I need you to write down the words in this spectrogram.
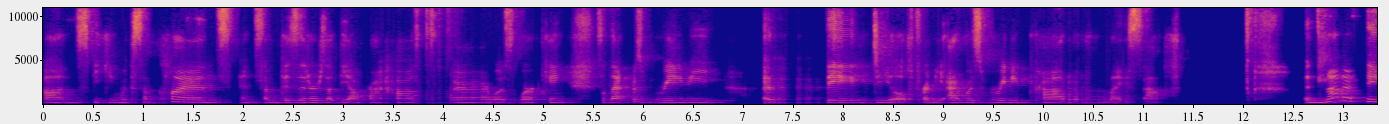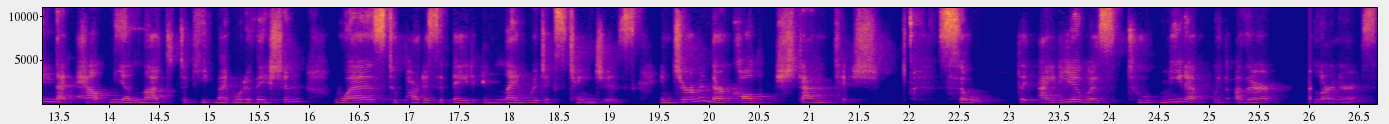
um, speaking with some clients and some visitors at the Opera House where I was working. So, that was really a big deal for me. I was really proud of myself. Another thing that helped me a lot to keep my motivation was to participate in language exchanges. In German, they're called Stammtisch. So the idea was to meet up with other learners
